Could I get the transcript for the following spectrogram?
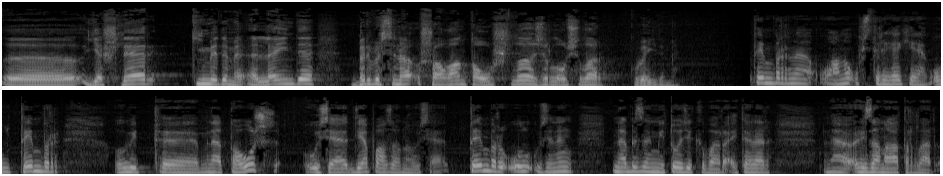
э, яшьләр кимедеме, әллә инде бер-берсенә ошаган тавышлы җырлаучылар күбәйдеме? тембрны аны үстерергә кирәк. Ул тембр ул бит э, менә тавыш үсә, диапазоны үсә. Тембр ул үзенең менә безнең методика бар, әйтәләр, менә резонаторлар.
